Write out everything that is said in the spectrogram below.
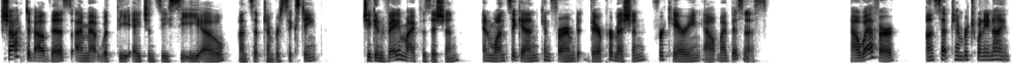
Shocked about this, I met with the agency CEO on September 16th to convey my position and once again confirmed their permission for carrying out my business. However, on September 29th,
